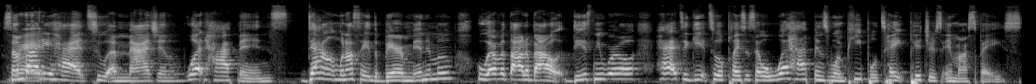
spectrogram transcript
Somebody Right. had to imagine what happens down when I say the bare minimum. Whoever thought about Disney World had to get to a place and say, well, what happens when people take pictures in my space?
